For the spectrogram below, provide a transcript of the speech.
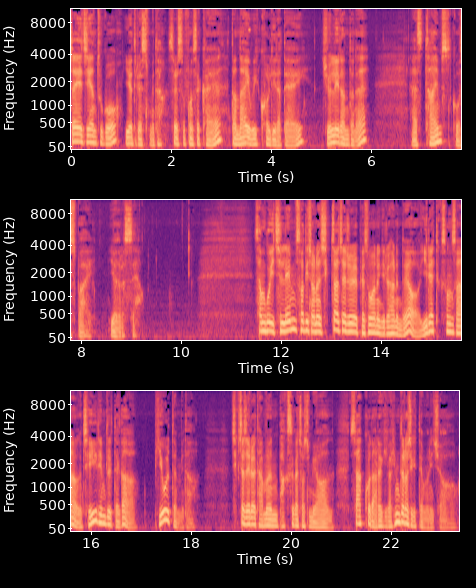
재즈한 두 곡 이어드렸습니다. 셀스 폰세카의 The Night We Call It a Day, 줄리 런던의 As Times Goes By 이어들었어요. 3927님, 서디 저는 식자재를 배송하는 일을 하는데요. 일의 특성상 제일 힘들 때가 비 올 때입니다. 식자재를 담은 박스가 젖으면 쌓고 나르기가 힘들어지기 때문이죠.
